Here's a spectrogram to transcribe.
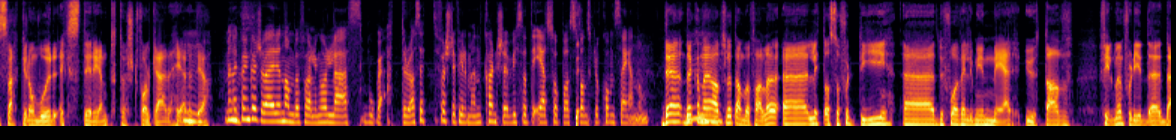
snakker om hvor ekstremt tørst folk er hele Mm. Men det kan kanskje være en anbefaling å lese boka etter du har sett første filmen. Kanskje hvis at det er såpass vanskelig å komme seg gjennom. Det, det kan jeg Mm. absolutt anbefale. eh, litt også fordi eh, du får veldig mye mer ut av filmen, fordi det, det,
